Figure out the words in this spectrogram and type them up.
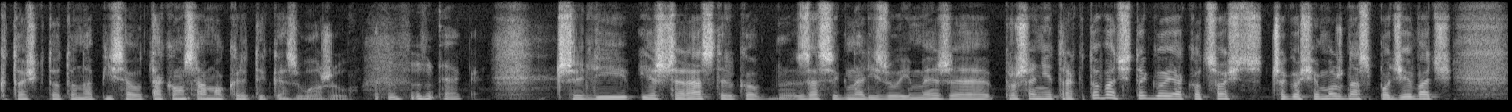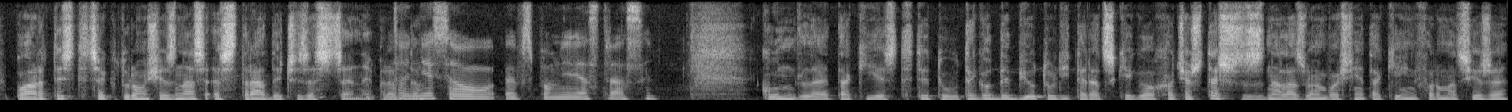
ktoś, kto to napisał, taką samą krytykę złożył. tak. Czyli jeszcze raz tylko zasygnalizujmy, że proszę nie traktować tego jako coś, czego się można spodziewać po artystce, którą się zna z estrady czy ze sceny, prawda? To nie są e, wspomnienia z trasy. Kundle, taki jest tytuł tego debiutu literackiego, chociaż też znalazłem właśnie takie informacje, że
